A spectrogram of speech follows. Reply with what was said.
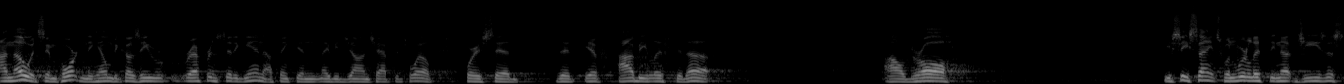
I know it's important to him because he referenced it again, I think in maybe John chapter 12, where he said that if I be lifted up, I'll draw. You see, saints, when we're lifting up Jesus,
